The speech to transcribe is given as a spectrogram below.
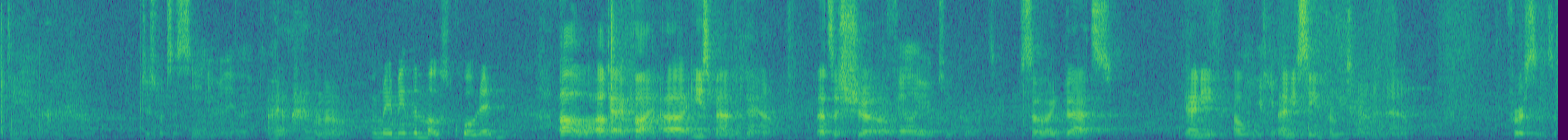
Damn, I don't know. Just what's a scene you really like? I, I don't know. Or maybe the most quoted. Oh, okay, fine. Uh, Eastbound and Down. That's a show. Failure to correct. So like that's any oh, any scene from Eastbound and Down. First season.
